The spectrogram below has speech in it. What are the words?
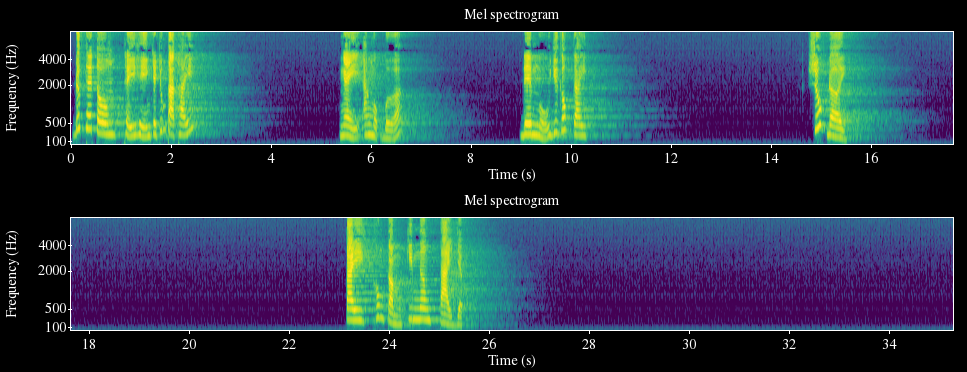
Đức Thế Tôn thị hiện cho chúng ta thấy. Ngày ăn một bữa. Đêm ngủ dưới gốc cây. Suốt đời. Tay không cầm kim ngân, tài vật.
